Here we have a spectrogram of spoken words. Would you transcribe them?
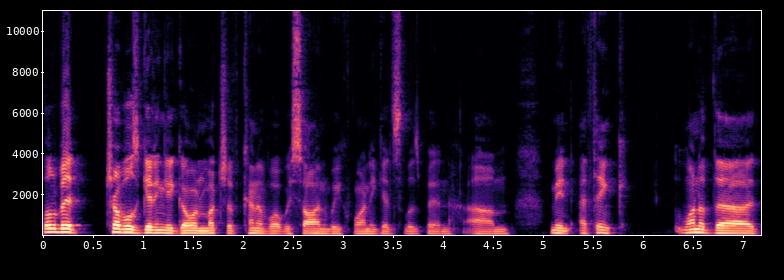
little bit troubles getting it going, much of kind of what we saw in week one against Lisbon. Um, I mean, I think one of the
